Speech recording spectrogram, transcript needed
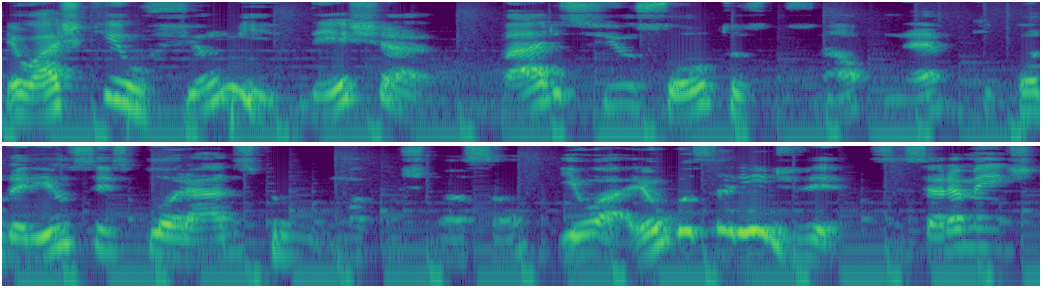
Eu acho que o filme deixa vários fios soltos no final, né? Que poderiam ser explorados por uma continuação. E eu, eu gostaria de ver, sinceramente.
